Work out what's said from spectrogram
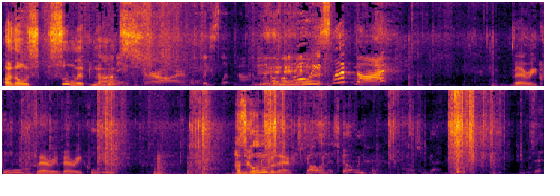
Are those slip knots? They Sure are. Holy Slipknot. Holy slip knot. Very cool. Very, very cool. How's it going over there? It's going, it's going. What else we got? That's it.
